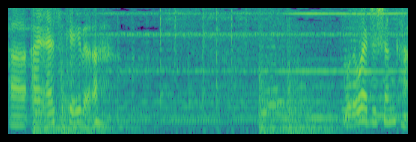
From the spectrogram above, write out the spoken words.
啊，ISK 的，我的外置声卡、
